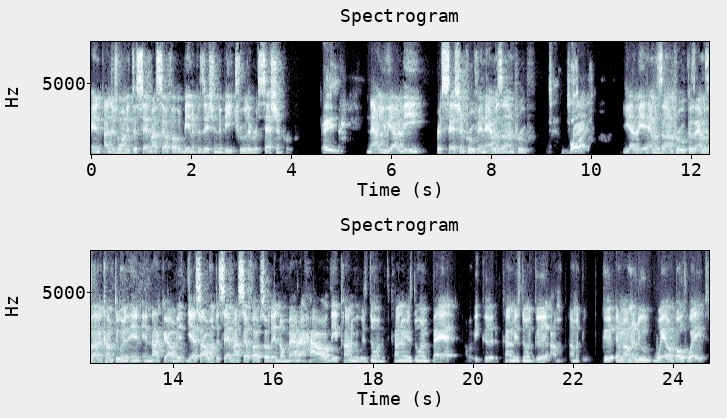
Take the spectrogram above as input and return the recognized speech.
and I just wanted to set myself up and be in a position to be truly recession proof. Hey. Now you got to be recession proof and Amazon proof. Boy. Right? You gotta be Amazon proof because Amazon come through and, and, and, knock you out. But yes, I want to set myself up so that no matter how the economy was doing, if the economy is doing bad, I'm gonna be good. If the economy is doing good, I'm I'm gonna do good. I'm, I'm gonna do well both ways.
